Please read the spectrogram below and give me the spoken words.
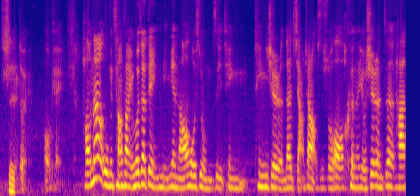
是，对，OK，好，那我们常常也会在电影里面，然后或是我们自己听听一些人在讲，像老师说，哦，可能有些人真的他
